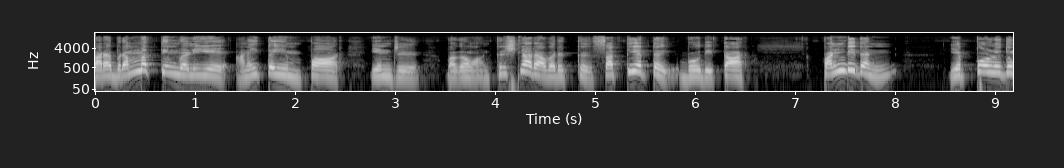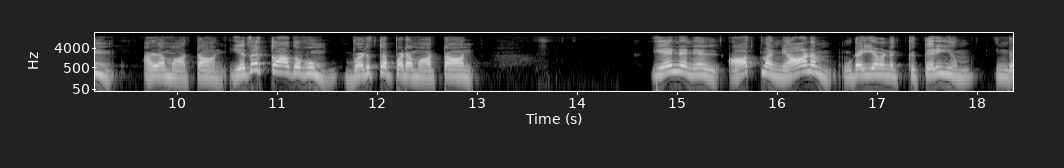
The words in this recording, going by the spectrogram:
பரபிரம்மத்தின் வழியே அனைத்தையும் பார் என்று பகவான் கிருஷ்ணர் அவருக்கு சத்தியத்தை போதித்தார். பண்டிதன் எப்பொழுதும் அழமாட்டான் எதற்காகவும் வருத்தப்பட மாட்டான் ஏனெனில் ஆத்ம ஞானம் உடையவனுக்கு தெரியும் இந்த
